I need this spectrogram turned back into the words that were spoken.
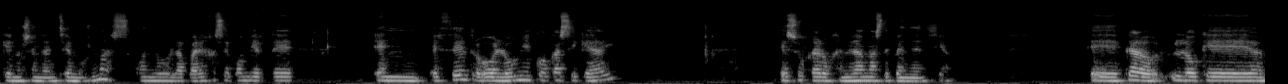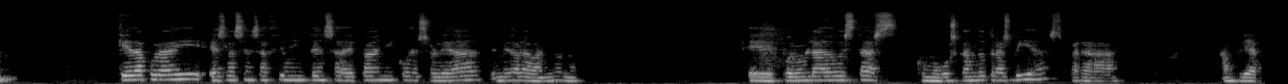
que, nos enganchemos más. Cuando la pareja se convierte en el centro o en lo único casi que hay, eso, claro, genera más dependencia. Eh, claro, lo que queda por ahí es la sensación intensa de pánico, de soledad, de miedo al abandono. Eh, por un lado estás como buscando otras vías para ampliar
